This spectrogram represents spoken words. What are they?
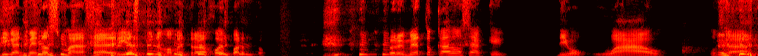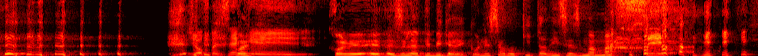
digan menos majaderías que una mamá en trabajo de parto. Pero me ha tocado, o sea, que digo, wow. O sea, yo pensé Con- que Con- esa es la típica de con esa boquita dices mamá. Sí.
